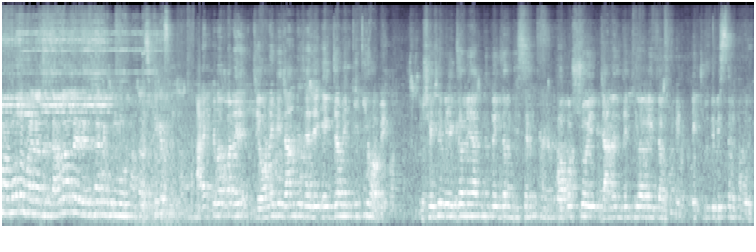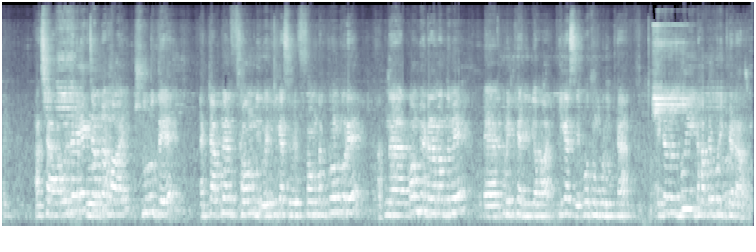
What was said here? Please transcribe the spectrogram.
আমার মনে হয় না যে দালালের এখানে কোনো হাত আছে ঠিক আছে? আরেকটা ব্যাপারে যে অনেকে জানতে চায় যে এক্সামে কি কি হবে। তো সেই হিসেবে এক্সামে আপনি তো এক্সাম দিচ্ছেন অবশ্যই জানেন যে কীভাবে এক্সাম হবে। একটু যদি বিস্তারিত বলতেন। আচ্ছা এক্সামটা হয় শুরুতে একটা আপনার ফর্ম দিবে ঠিক আছে? ওই ফর্মটা পূরণ করে আপনার কম্পিউটারের মাধ্যমে পরীক্ষা দিতে হয় ঠিক আছে? প্রথম পরীক্ষা। এটা তো দুই ধাপে পরীক্ষাটা হয়।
